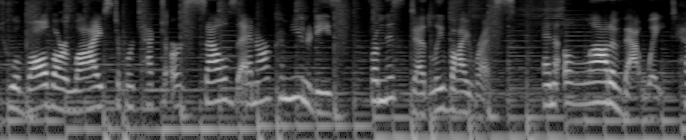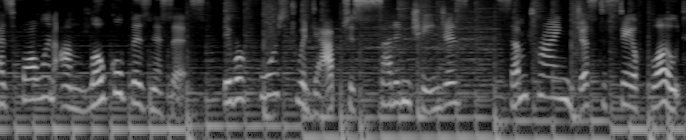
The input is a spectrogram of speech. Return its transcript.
to evolve our lives to protect ourselves and our communities from this deadly virus. And a lot of that weight has fallen on local businesses. They were forced to adapt to sudden changes, some trying just to stay afloat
